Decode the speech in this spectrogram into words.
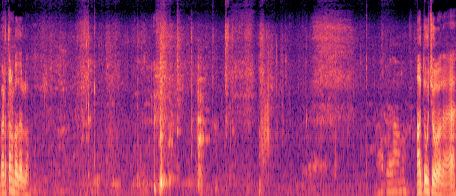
ਬਰਤਨ ਬਦਲ ਲਓ ਹਾਂ ਤੂੰ ਚੋਦਾ ਹੈ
